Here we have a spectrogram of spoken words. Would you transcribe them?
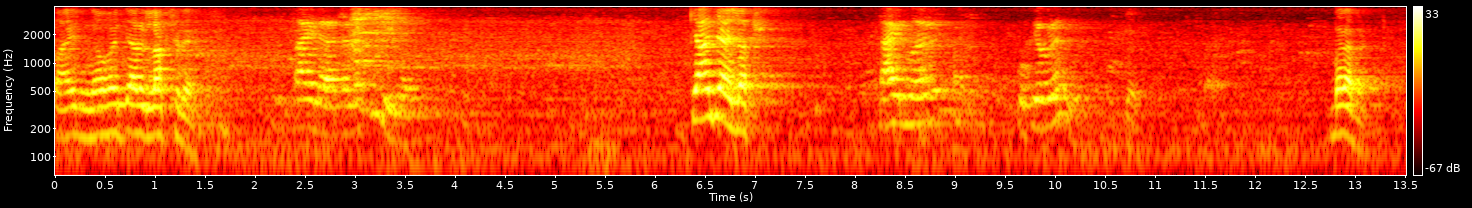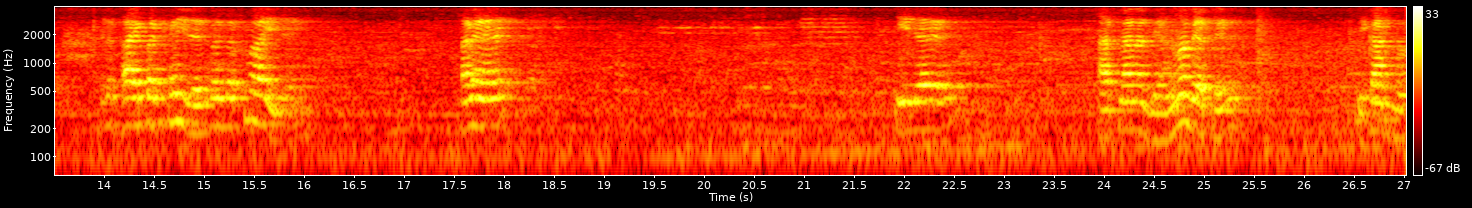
ફાઇલ ન હોય ત્યારે લક્ષ રહે ના હોય ત્યારે ભૂલી જાય. ક્યાં જાય લક્ષ સાઈડમાં ઉપયોગ રહે ને? બરાબર. એટલે ફાઇલ પછી થઈ જાય પછી દસમાં આવી જાય. અને એ જ્યારે આત્માના ધ્યાનમાં બેસે, એકાંતમાં,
